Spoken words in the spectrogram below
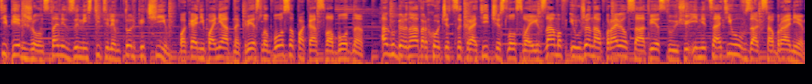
Теперь же он станет заместителем только чьим. Пока непонятно, кресло босса пока свободно. А губернатор хочет сократить число своих замов и уже направил соответствующую инициативу в ЗАГС Собрание.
